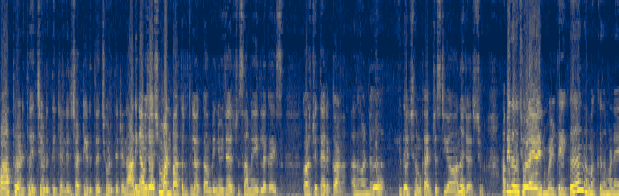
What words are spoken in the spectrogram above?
പാത്രം എടുത്ത് വെച്ച് എടുത്തിട്ടുണ്ട് ഒരു ചട്ടി എടുത്ത് വെച്ച് കൊടുത്തിട്ടുണ്ട്. ആദ്യം ഞാൻ വിചാരിച്ചു മൺപാത്രത്തിൽ വെക്കാം. പിന്നെ വിചാരിച്ചു സമയമില്ല ഗൈസ് കുറച്ച് തിരക്കാണ്. അതുകൊണ്ട് ഇത് വെച്ച് നമുക്ക് അഡ്ജസ്റ്റ് ചെയ്യാമെന്ന് വിചാരിച്ചു. അപ്പോൾ ഇതൊന്ന് ചൂടായി വരുമ്പോഴത്തേക്ക് നമുക്ക് നമ്മുടെ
